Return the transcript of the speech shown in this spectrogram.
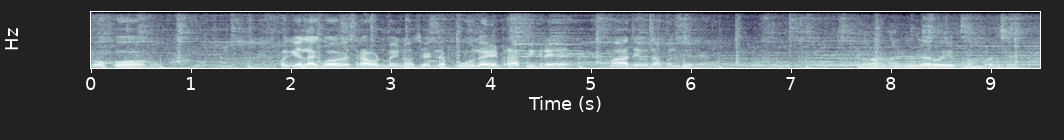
લોકો પગે લાગવા આવે, શ્રાવણ મહિનો છે એટલે ફૂલ અહીં ટ્રાફિક રહે મહાદેવના મંદિરે. હા, નજારો એક નંબર છે.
